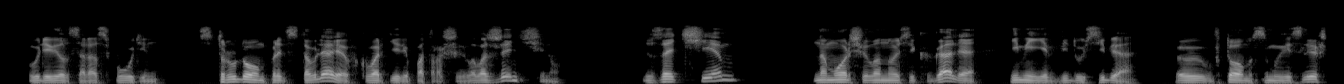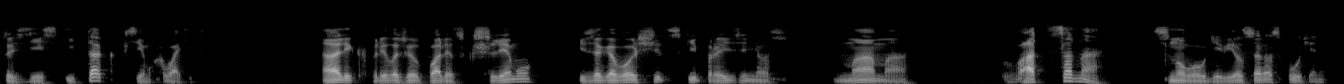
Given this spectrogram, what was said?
— удивился Распутин, с трудом представляя в квартире Потрошилова женщину. «Зачем?» — наморщила носик Галя, имея в виду себя, э, в том смысле, что здесь и так всем хватит. Алик приложил палец к шлему и заговорщицки произнес. «Мама!» «Ватсона!» — снова удивился Распутин.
